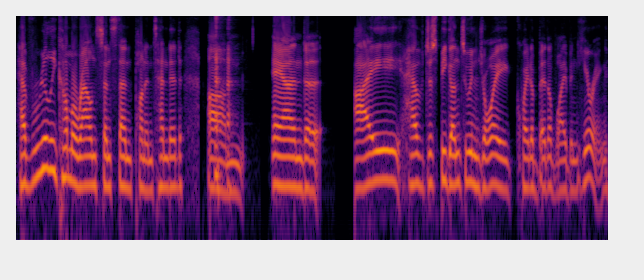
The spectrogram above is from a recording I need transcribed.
have really come around since then, pun intended. Um, and uh, I have just begun to enjoy quite a bit of what I've been hearing.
